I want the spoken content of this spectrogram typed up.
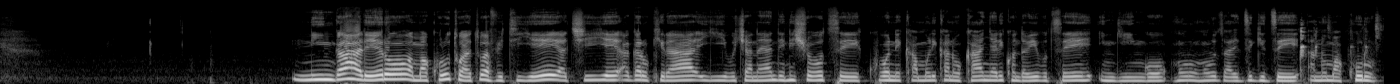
ni rero amakuru twari tubafitiye aciye agarukira yibucana yandi ntishobotse kuboneka muri kano kanya ariko ndabibutse ingingo nkuru nkuru zari zigize ano makuru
